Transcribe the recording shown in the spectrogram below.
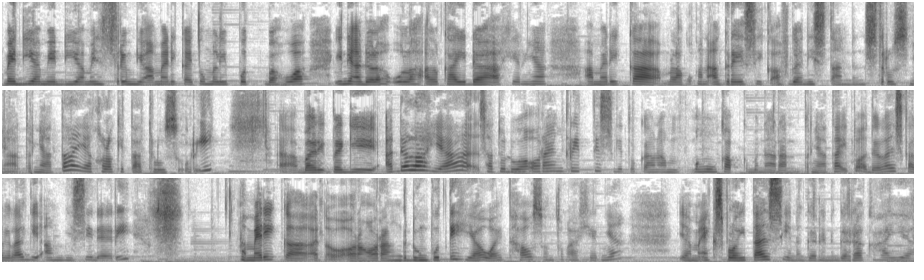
media-media mainstream di Amerika itu meliput bahwa ini adalah ulah Al-Qaeda. Akhirnya Amerika melakukan agresi ke Afghanistan dan seterusnya. Ternyata ya kalau kita telusuri uh, bagi, adalah ya satu dua orang yang kritis gitu kan mengungkap kebenaran. Ternyata itu adalah sekali lagi ambisi dari Amerika atau orang-orang gedung putih ya White House untuk akhirnya ya mengeksploitasi negara-negara kaya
